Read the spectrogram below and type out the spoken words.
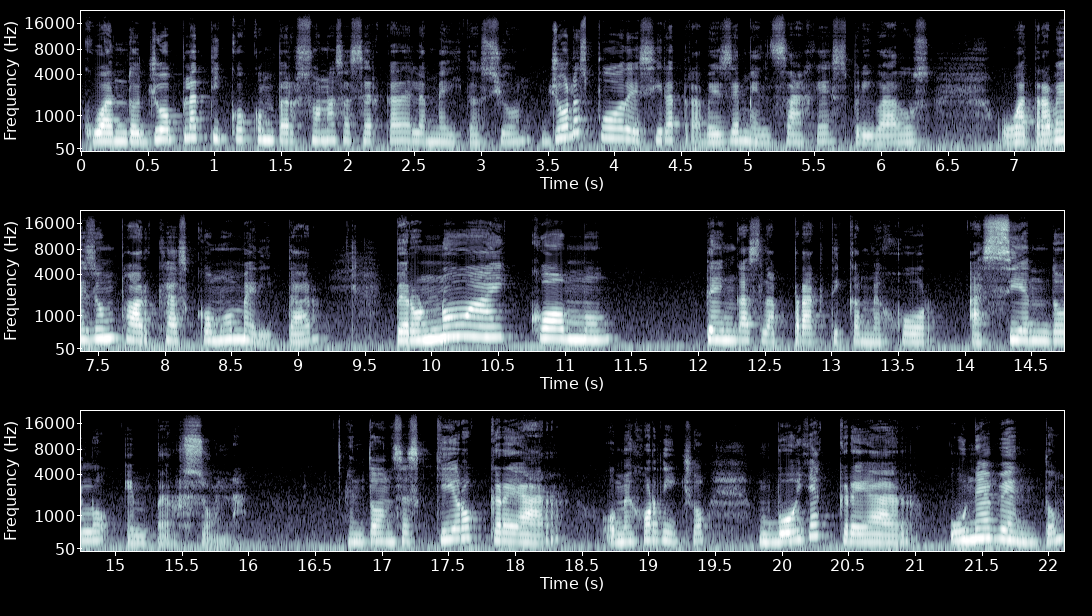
cuando yo platico con personas acerca de la meditación, yo les puedo decir a través de mensajes privados o a través de un podcast cómo meditar, pero no hay cómo tengas la práctica mejor haciéndolo en persona. Entonces quiero crear, o mejor dicho, voy a crear un evento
